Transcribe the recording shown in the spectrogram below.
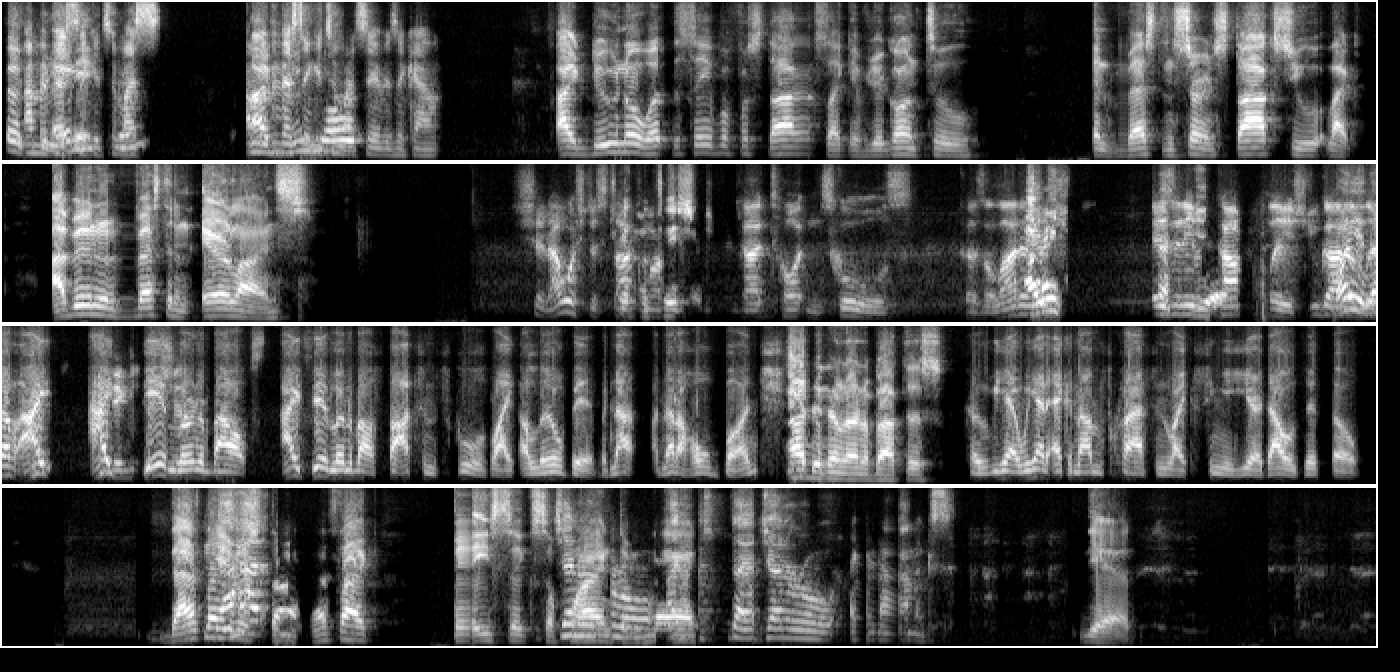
I'm investing anything, into my. I'm do investing into know- my savings account. I do know what to say, up for stocks. Like if you're going to invest in certain stocks, you like. I've been invested in airlines. Shit, I wish the stock market got taught in schools because a lot of I this wish. isn't even Yeah. commonplace. You got funny to enough, I I did learn out. about I did learn about stocks in schools, like a little bit, but not not a whole bunch, I didn't learn about this. because we had we had economics class in like senior year. That was it though. That's not Yeah, even had- stock. That's like basic supply and demand. that general economics. Yeah.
